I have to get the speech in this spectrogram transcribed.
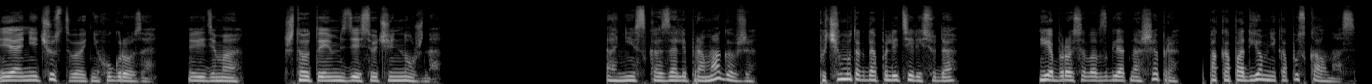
Я не чувствую от них угрозы. Видимо, что-то им здесь очень нужно. Они сказали про магов же? Почему тогда полетели сюда? Я бросила взгляд на Шепра, пока подъемник опускал нас.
